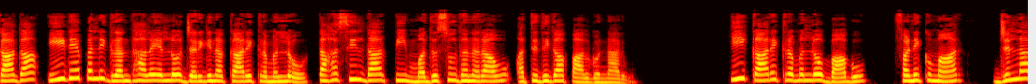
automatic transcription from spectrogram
కాగా ఈడేపల్లి గ్రంథాలయంలో జరిగిన కార్యక్రమంలో తహసీల్దార్ పి. మధుసూదనరావు అతిథిగా పాల్గొన్నారు. ఈ కార్యక్రమంలో బాబు ఫణికుమార్ జిల్లా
